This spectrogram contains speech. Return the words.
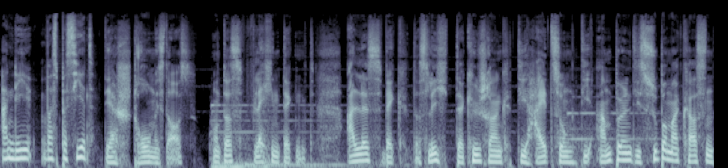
Andi, was passiert? Der Strom ist aus. Und das flächendeckend. Alles weg. Das Licht, der Kühlschrank, die Heizung, die Ampeln, die Supermarktkassen,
